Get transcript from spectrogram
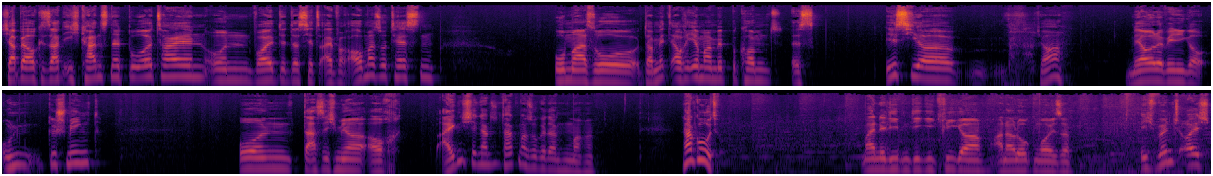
Ich habe ja auch gesagt, ich kann es nicht beurteilen und wollte das jetzt einfach auch mal so testen um mal so, damit auch ihr mal mitbekommt, es ist hier, ja, mehr oder weniger ungeschminkt. Und dass ich mir auch eigentlich den ganzen Tag mal so Gedanken mache. Na gut, meine lieben Digi-Krieger, Analogmäuse. Ich wünsche euch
